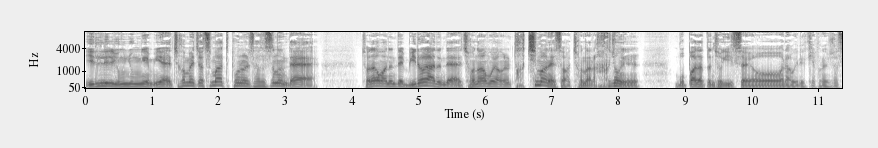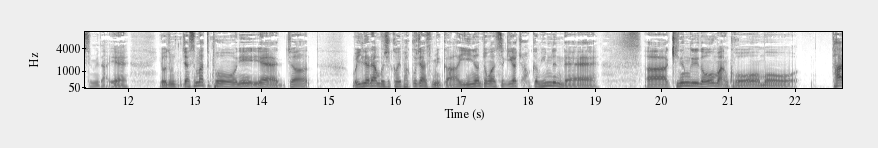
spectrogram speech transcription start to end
1166님, 예, 처음에 저 스마트폰을 사서 쓰는데 전화가 왔는데 밀어야 하는데 전화 모양을 터치만 해서 전화를 하루 종일 못 받았던 적이 있어요. 라고 이렇게 보내주셨습니다. 예. 요즘 진짜 스마트폰이, 예, 저, 뭐 1년에 한 번씩 거의 바꾸지 않습니까? 2년 동안 쓰기가 조금 힘든데 아, 기능들이 너무 많고 뭐 다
